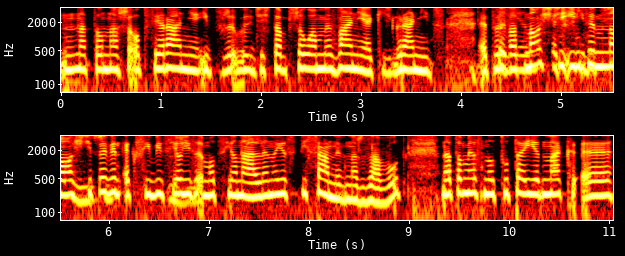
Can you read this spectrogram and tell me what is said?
na to nasze otwieranie i gdzieś tam przełamywanie jakichś granic e, prywatności, intymności, ekshibicjonizm. pewien ekshibicjonizm emocjonalny no jest wpisany w nasz zawód. Natomiast no tutaj jednak e,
